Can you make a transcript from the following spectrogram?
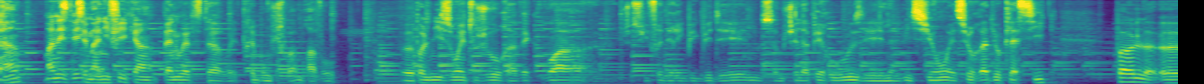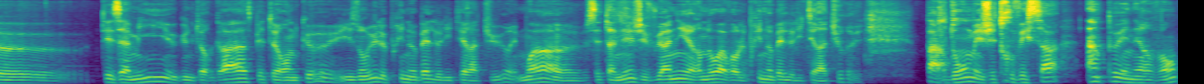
Hein Magnifique. C'est magnifique, hein Ben Webster, oui, très bon choix, bravo. Euh, Paul Nison est toujours avec moi. Je suis Frédéric Bigbédé, nous sommes chez La Pérouse et l'émission est sur Radio Classique. Paul, euh, tes amis, Günther Grass, Peter Handke, ils ont eu le prix Nobel de littérature. Et moi, euh, cette année, j'ai vu Annie Ernaux avoir le prix Nobel de littérature. Pardon, mais j'ai trouvé ça un peu énervant.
